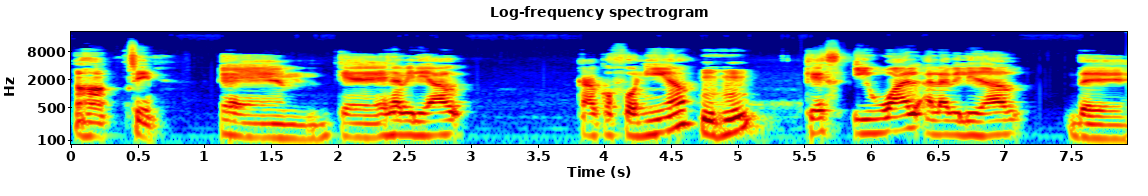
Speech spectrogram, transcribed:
Ajá, sí. Eh, que es la habilidad Cacofonía, que es igual a la habilidad de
